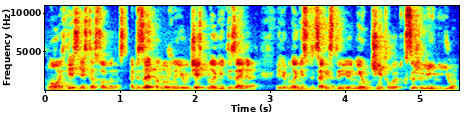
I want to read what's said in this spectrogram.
но здесь есть особенность. Обязательно нужно ее учесть. Многие дизайнеры или многие специалисты ее не учитывают, к сожалению,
